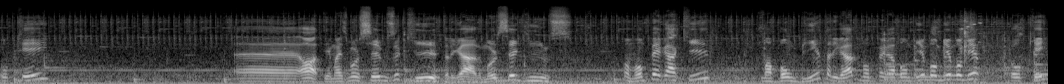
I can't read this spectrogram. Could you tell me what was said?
Ok. É... Ó, tem mais morcegos aqui, tá ligado? Morceguinhos. Bom, vamos pegar aqui uma bombinha, tá ligado? Vamos pegar a bombinha, bombinha, bombinha. Ok.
